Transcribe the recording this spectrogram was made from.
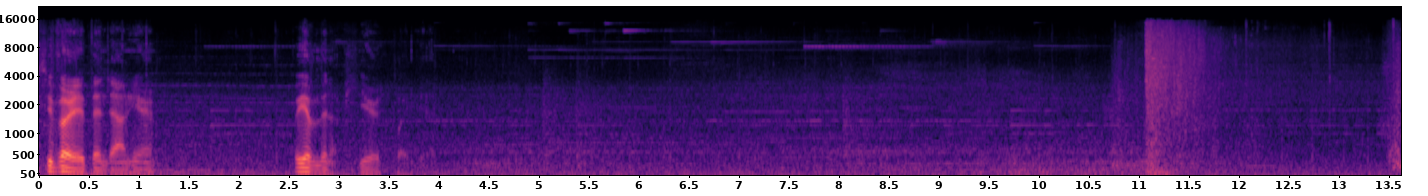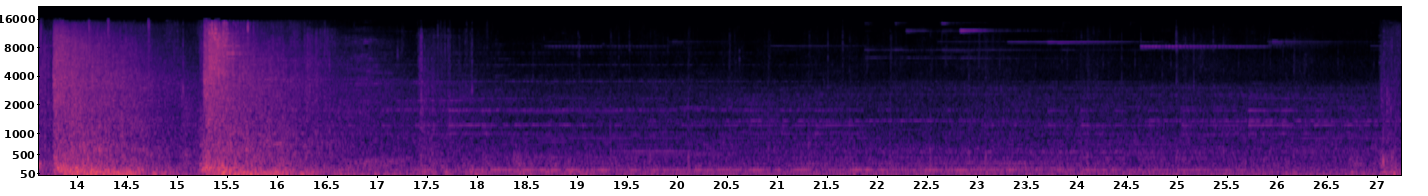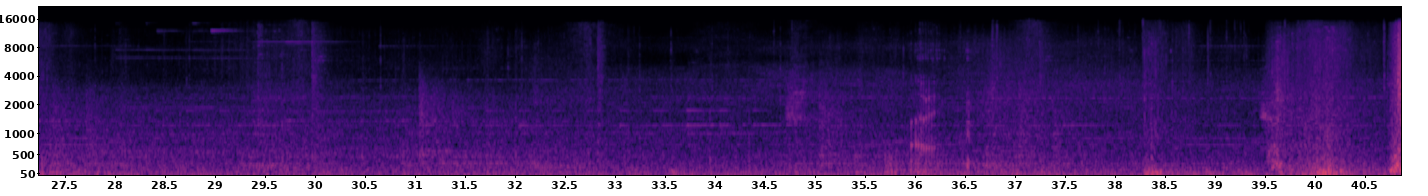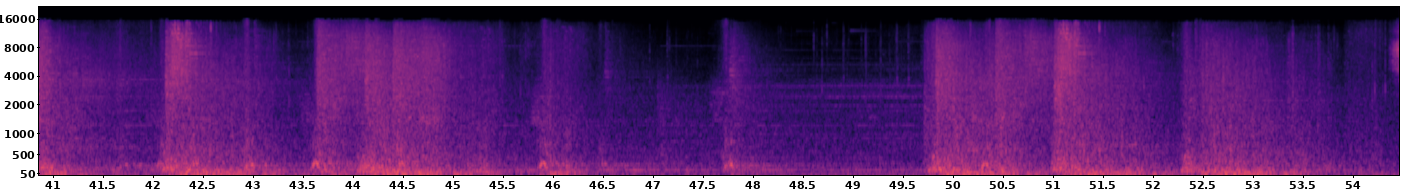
So you've already been down here. We haven't been up here quite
